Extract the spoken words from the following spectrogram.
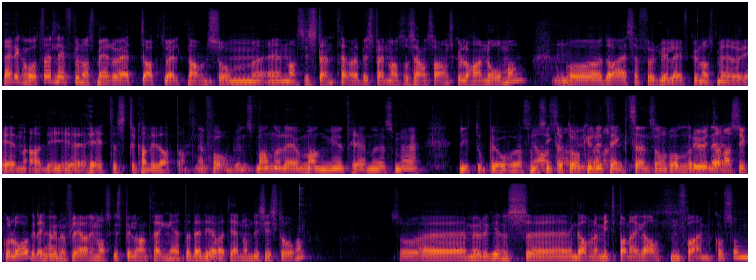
Nei, Det kan godt være at Leif Gunnar Smerud er et aktuelt navn som en assistenttrener. Det blir spennende å se. Han sa han skulle ha en nordmann, og da er selvfølgelig Leif Gunnar Smerud en av de heteste kandidatene. En forbundsmann, og det er jo mange trenere som er litt oppi åra, som Ja, sikkert er også kunne tenkt seg en sånn rolle. Utdanna psykolog, det kunne flere av de norske spillerne trenge etter det de har vært gjennom de siste årene. Så uh, muligens eh, den gamle midtbanegiganten fra MK som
